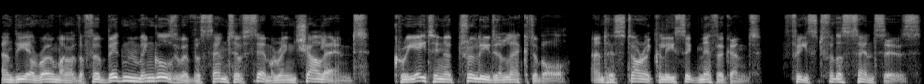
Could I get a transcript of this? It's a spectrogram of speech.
and the aroma of the forbidden mingles with the scent of simmering cholent, creating a truly delectable, and historically significant, feast for the senses.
